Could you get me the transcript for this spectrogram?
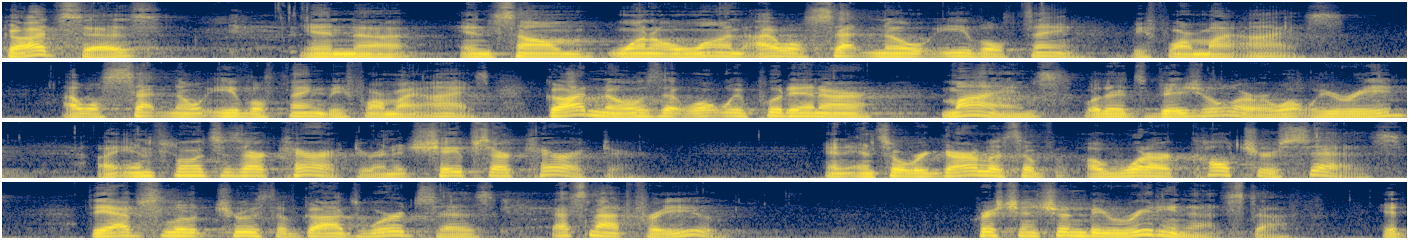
God says in, uh, in Psalm 101 I will set no evil thing before my eyes. I will set no evil thing before my eyes. God knows that what we put in our minds, whether it's visual or what we read, uh, influences our character and it shapes our character. And, and so, regardless of, of what our culture says, the absolute truth of God's Word says that's not for you. Christians shouldn't be reading that stuff, it,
